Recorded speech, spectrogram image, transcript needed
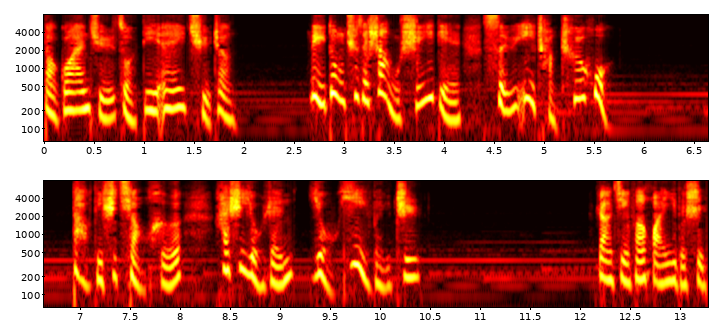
到公安局做 DNA 取证，李栋却在上午十一点死于一场车祸。到底是巧合，还是有人有意为之？让警方怀疑的是，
